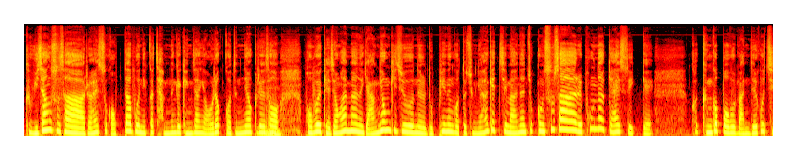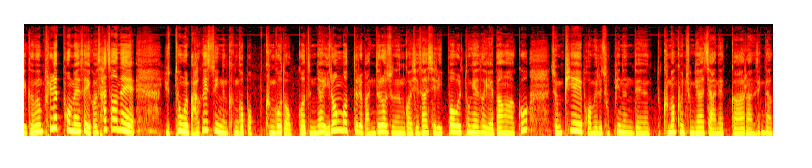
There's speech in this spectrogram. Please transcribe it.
그 위장 수사를 할 수가 없다 보니까 잡는 게 굉장히 어렵거든요. 그래서 음. 법을 개정하면 양형 기준을 높이는 것도 중요하겠지만은 조금 수사를 폭넓게 할 수 있게 거- 근거법을 만들고 지금은 플랫폼에서 이걸 사전에 유통을 막을 수 있는 근거법 근거도 없거든요. 이런 것들을 만들어주는 것이 사실 입법을 통해서 예방하고 좀 피해의 범위를 좁히는 데는 또 그만큼 중요하지 않을까라는 생각을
